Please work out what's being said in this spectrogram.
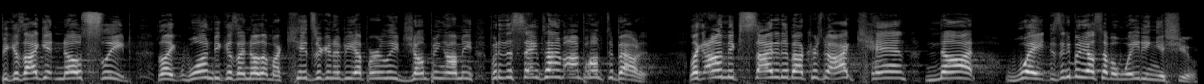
because I get no sleep. Like, one, because I know that my kids are going to be up early jumping on me, but at the same time, I'm pumped about it. Like, I'm excited about Christmas. I cannot wait. Does anybody else have a waiting issue?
